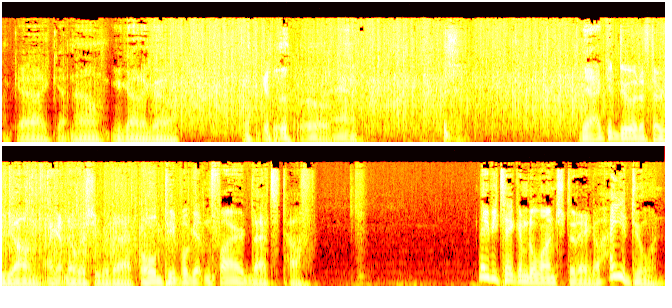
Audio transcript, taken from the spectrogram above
Like, ah, I got no. You got to go. Yeah, I could do it if they're young. I got no issue with that. Old people getting fired, that's tough. Maybe take them to lunch today and go, how you doing?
